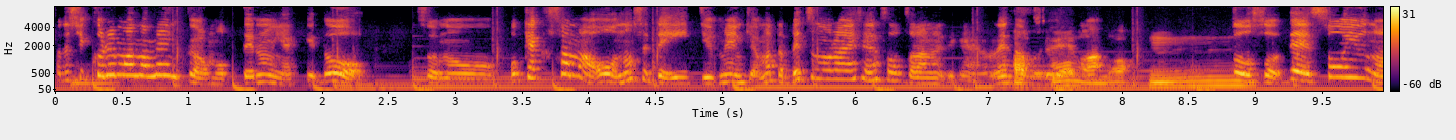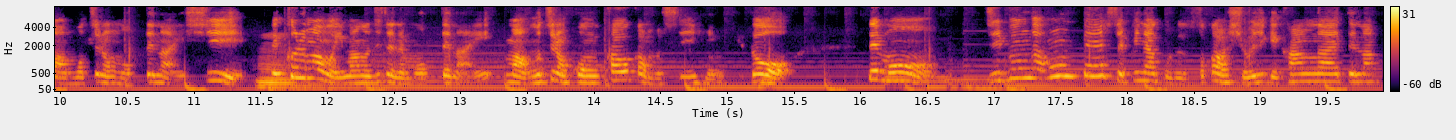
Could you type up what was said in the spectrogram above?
私車の免許は持ってるんやけどそのお客様を乗せていいっていう免許はまた別のライセンスを取らないといけないのね WA は。そうそうでそういうのはもちろん持ってないし、でうん。車も今の時点で持ってない。まあもちろん今後買うかもしれへんけど、でも自分が運転してピナクルズとかは正直考えてなく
